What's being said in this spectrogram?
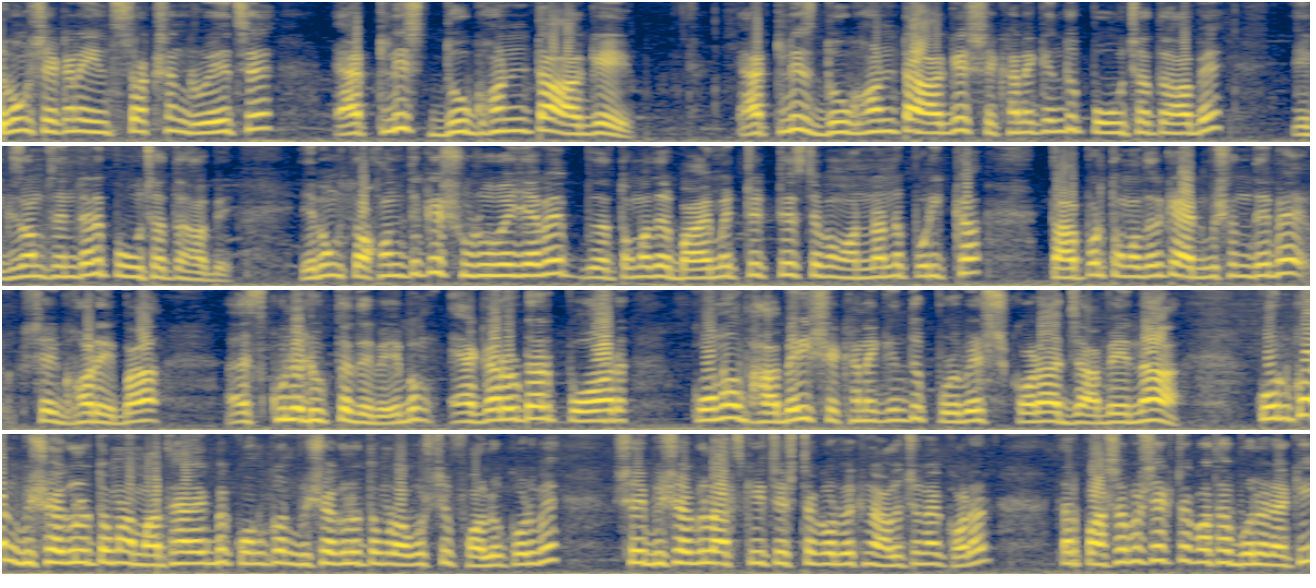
এবং সেখানে ইনস্ট্রাকশন রয়েছে অ্যাটলিস্ট দু ঘণ্টা আগে অ্যাটলিস্ট দু ঘণ্টা আগে সেখানে কিন্তু পৌঁছাতে হবে এক্সাম সেন্টারে পৌঁছাতে হবে। এবং তখন থেকে শুরু হয়ে যাবে তোমাদের বায়োমেট্রিক টেস্ট এবং অন্যান্য পরীক্ষা, তারপর তোমাদেরকে অ্যাডমিশন দেবে সে ঘরে বা স্কুলে ঢুকতে দেবে। এবং এগারোটার পর কোনোভাবেই সেখানে কিন্তু প্রবেশ করা যাবে না। কোন কোন বিষয়গুলো তোমরা মাথায় রাখবে, কোন কোন বিষয়গুলো তোমরা অবশ্যই ফলো করবে, সেই বিষয়গুলো আজকেই চেষ্টা করবে এখানে আলোচনা করার। তার পাশাপাশি একটা কথা বলে রাখি,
